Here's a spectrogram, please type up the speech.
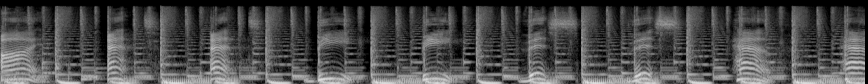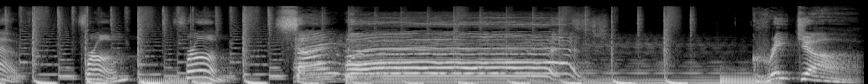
I, at, at, be, be, this, this, have, have, from, from, sight words! Great job!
